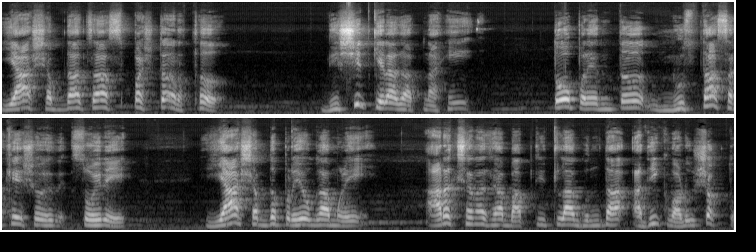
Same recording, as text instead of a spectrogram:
या शब्दाचा स्पष्ट अर्थ निश्चित केला जात नाही तोपर्यंत नुसता सखे सोयरे सोयरे या शब्दप्रयोगामुळे आरक्षणाच्या बाबतीतला गुंता अधिक वाढू शकतो.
